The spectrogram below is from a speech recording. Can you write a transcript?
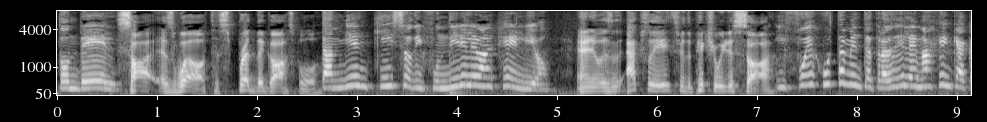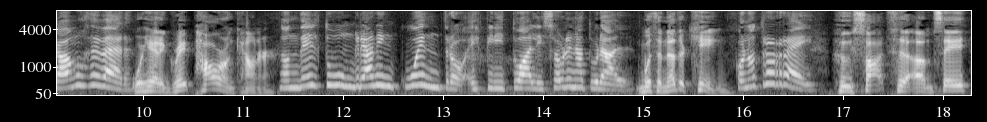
donde él sought as well to spread the gospel. también quiso difundir el Evangelio. And it was actually through the picture we just saw Y fue justamente a través de la imagen que acabamos de ver, where he had a great power encounter donde él tuvo un gran encuentro espiritual y sobrenatural with another king con otro rey who sought to um, say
